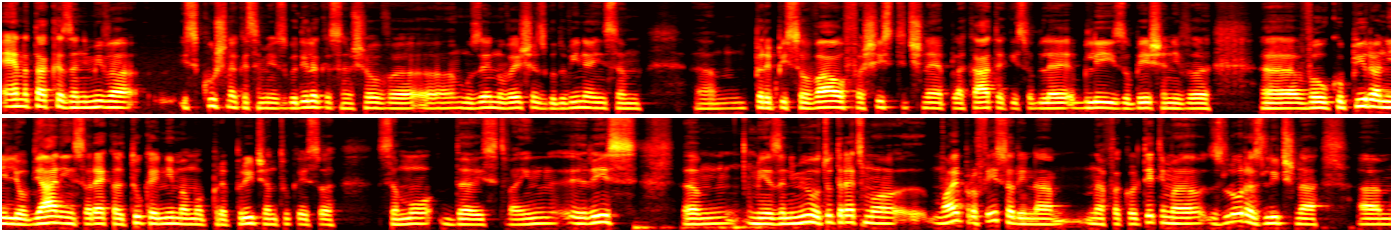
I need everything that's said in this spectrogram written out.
ena taka zanimiva izkušnja, ki se mi je zgodila, ko sem šel v uh, muzej novejše zgodovine in sem um, prepisoval fašistične plakate, ki so bile, bili izobešeni v, uh, v okupirani Ljubljani in so rekli, tukaj nimamo prepričanj, tukaj so samo dejstva. In res um, mi je zanimivo, tudi recimo, moji profesori na, na fakulteti imajo zelo različna um,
